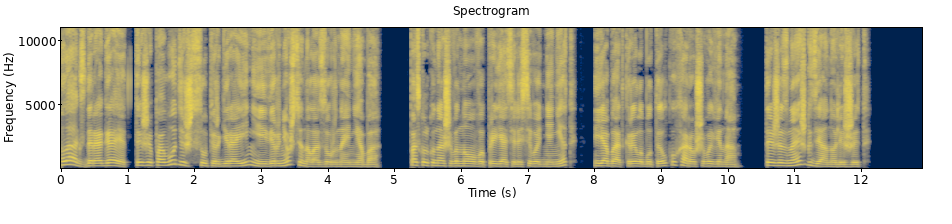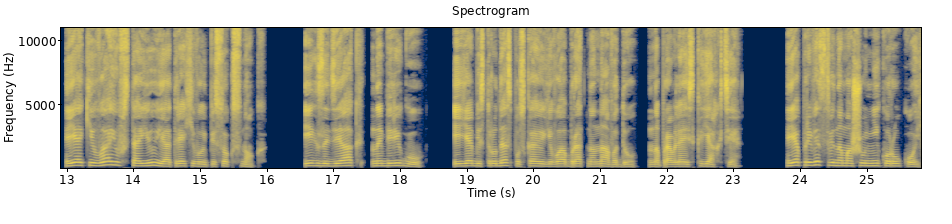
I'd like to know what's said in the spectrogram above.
«Лакс, дорогая, ты же поводишь супергероини и вернешься на лазурное небо. Поскольку нашего нового приятеля сегодня нет, я бы открыла бутылку хорошего вина. Ты же знаешь, где оно лежит?» Я киваю, встаю и отряхиваю песок с ног. Их зодиак на берегу, и я без труда спускаю его обратно на воду, направляясь к яхте. Я приветственно машу Нику рукой.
